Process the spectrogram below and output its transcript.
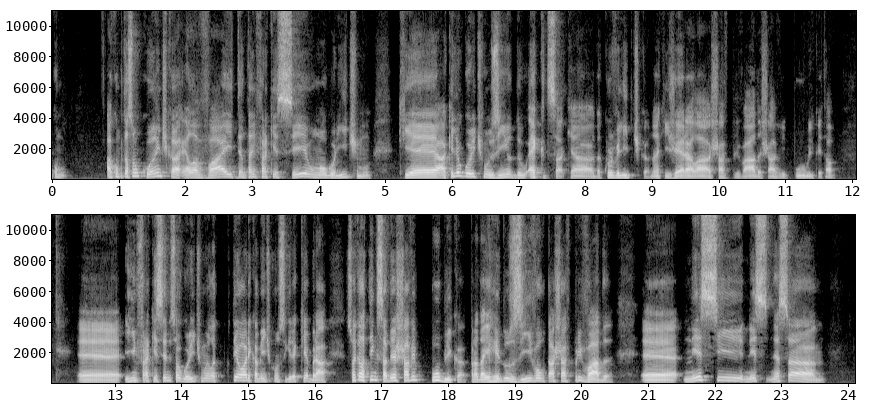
a computação quântica ela vai tentar enfraquecer um algoritmo que é aquele algoritmozinho do ECDSA, que é a da curva elíptica, né, que gera lá a chave privada, a chave pública e tal. É, e enfraquecendo esse algoritmo, ela teoricamente conseguiria quebrar. Só que ela tem que saber a chave pública, para daí reduzir e voltar à chave privada. É, nesse, nesse, nessa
